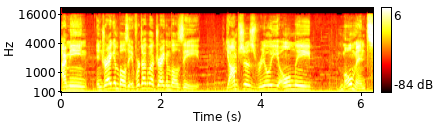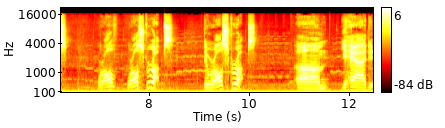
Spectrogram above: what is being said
I mean, in Dragon Ball Z, if we're talking about Dragon Ball Z, Yamcha's really only moments were all were all screw ups. They were all screw ups. Um, you had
